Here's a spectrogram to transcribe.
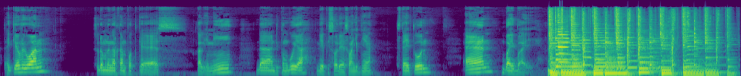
Thank you everyone sudah mendengarkan podcast kali ini. Dan ditunggu ya di episode selanjutnya. Stay tune and bye bye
